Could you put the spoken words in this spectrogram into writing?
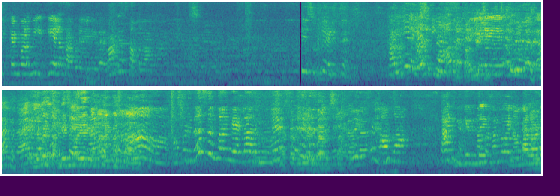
சிக்கன் குழம்பு இட்லி எல்லாம் சாப்பிட வேண்டியதா இருக்கு. வாங்க சாப்பிடலாம். சுட்டு எடுத்தேன். அப்படிதான் சொன்னாங்க எல்லாருமே. ஆமா. நம்மளோட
